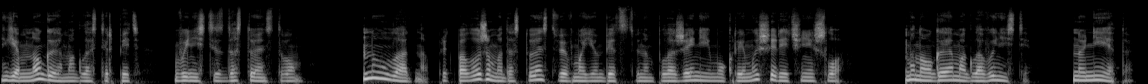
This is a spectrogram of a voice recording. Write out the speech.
Я многое могла стерпеть, вынести с достоинством. Ну ладно, предположим, о достоинстве в моем бедственном положении мокрой мыши речи не шло. Многое могла вынести, но не это.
